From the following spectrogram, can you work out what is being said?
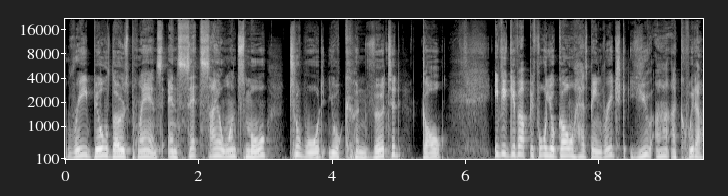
Rebuild those plans and set sail once more toward your converted goal. If you give up before your goal has been reached, you are a quitter.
